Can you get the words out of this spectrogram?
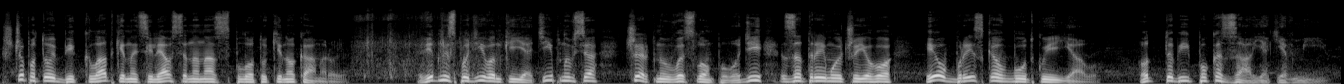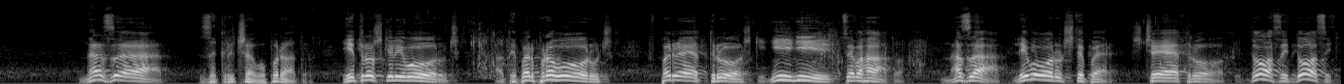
що по той бік кладки націлявся на нас з плоту кінокамерою. Від несподіванки я тіпнувся, черкнув веслом по воді, затримуючи його, і обрискав будку і яву. От тобі й показав, як я вмію. Назад. закричав оператор. І трошки ліворуч, а тепер праворуч. Вперед трошки. Ні, ні, це багато. Назад, ліворуч тепер. Ще трохи. Досить, досить.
